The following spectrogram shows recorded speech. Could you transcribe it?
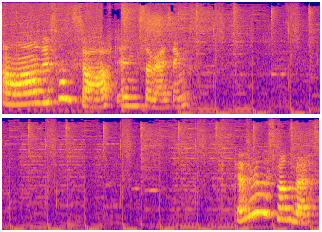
Aw, this one's soft and slow rising. Doesn't really smell the best.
